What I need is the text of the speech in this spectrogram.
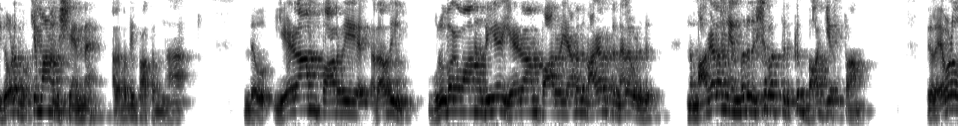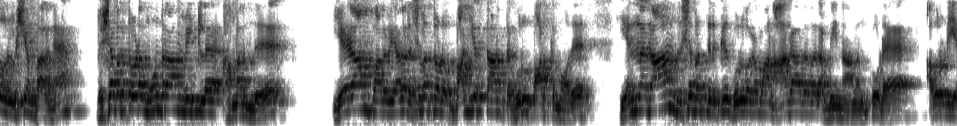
இதோட முக்கியமான விஷயம் என்ன? அதை பத்தி பார்த்தோம்னா இந்த ஏழாம் பார்வையை அதாவது குரு பகவானுடைய ஏழாம் பார்வையானது மகரத்து மேல விழுது. இந்த மகரம் என்பது ரிஷபத்திற்கு பாக்யஸ்தானம். இதுல எவ்வளவு ஒரு விஷயம் பாருங்க. ரிஷபத்தோட மூன்றாம் வீட்டுல அமர்ந்து ஏழாம் பார்வையால ரிஷபத்தோட பாக்யஸ்தானத்தை குரு பார்க்கும் போது என்னதான் ரிஷபத்திற்கு குரு பகவான் ஆகாதவர் அப்படின்னாலும் கூட அவருடைய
